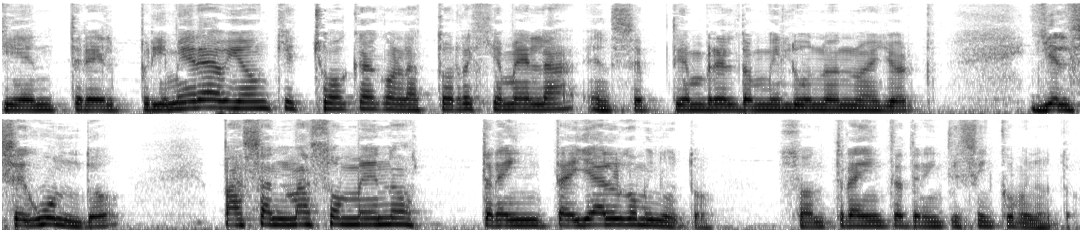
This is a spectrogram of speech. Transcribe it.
que entre el primer avión que choca con las Torres Gemelas en septiembre del 2001 en Nueva York y el segundo pasan más o menos 30 y algo minutos. Son 30, 35 minutos.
